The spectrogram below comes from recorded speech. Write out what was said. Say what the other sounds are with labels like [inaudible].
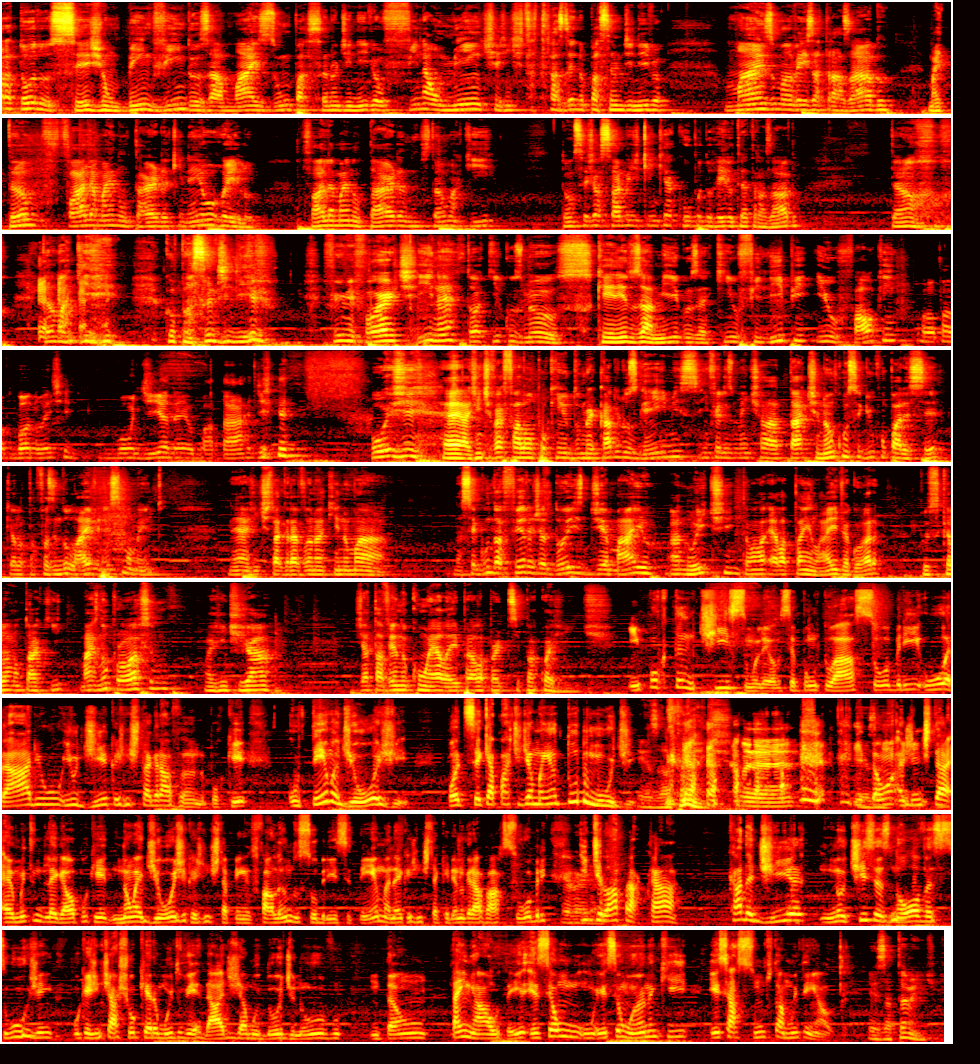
para todos, sejam bem-vindos a mais um Passando de Nível. Finalmente a gente está trazendo Passando de Nível mais uma vez atrasado, mas tamo, falha, mas não tarda, que nem o Reilo. Falha, mas não tarda, estamos aqui. Então você já sabe de quem que é a culpa do Reilo ter atrasado. Então, [laughs] estamos aqui com o Passando de Nível, firme e forte. E, né, tô aqui com os meus queridos amigos aqui, o Felipe e o Falken. Opa, boa noite, bom dia, né, boa tarde. Hoje é, a gente vai falar um pouquinho do mercado dos games. Infelizmente a Tati não conseguiu comparecer, porque ela está fazendo live nesse momento. Né? A gente está gravando aqui numa na segunda-feira, dia 2 de maio, à noite. Então ela, ela tá em live agora. Por isso que ela não está aqui. Mas no próximo a gente já já tá vendo com ela aí para ela participar com a gente. Importantíssimo, Léo, você pontuar sobre o horário e o dia que a gente está gravando, porque o tema de hoje pode ser que a partir de amanhã tudo mude. Exatamente. [laughs] é. [laughs] Então a gente tá. É muito legal porque não é de hoje que a gente está falando sobre esse tema, né? Que a gente está querendo gravar sobre. É e de lá para cá, cada dia notícias novas surgem. O que a gente achou que era muito verdade já mudou de novo. Então tá em alta. Esse é um, esse é um ano em que esse assunto tá muito em alta. Exatamente.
